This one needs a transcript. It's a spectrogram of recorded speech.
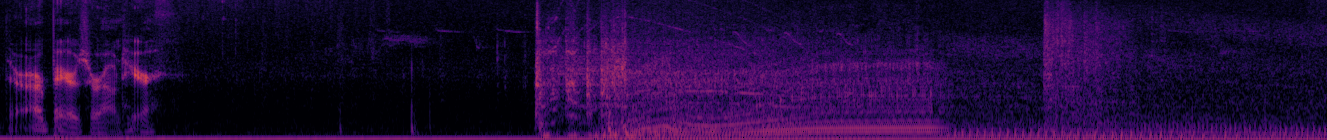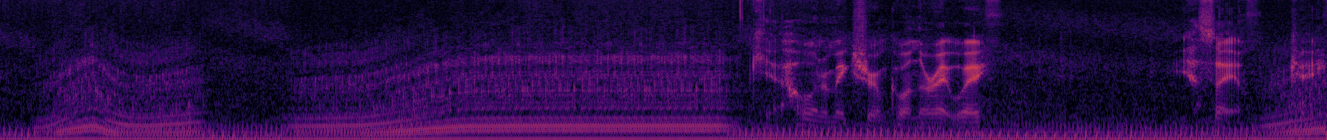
There are bears around here. Make sure I'm going the right way. Yes, I am. Okay.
